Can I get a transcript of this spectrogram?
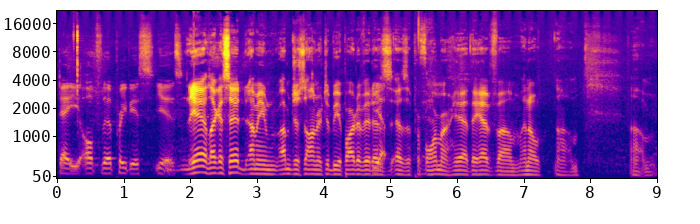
day of the previous years. Yeah, like I said, I mean, I'm just honored to be a part of it as Yeah. as a performer. Yeah, they have. Um, I know um, um,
